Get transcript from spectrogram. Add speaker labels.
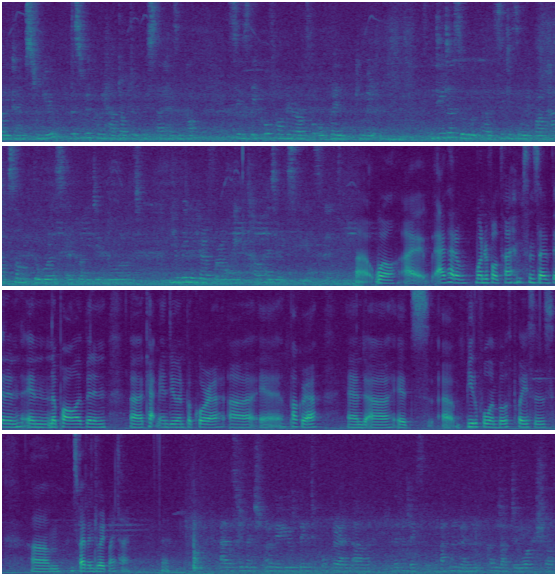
Speaker 1: Times studio. This week we have Dr. Christa Hasenkopf. She's the co-founder of OpenAQ. Data so that cities in Nepal have some of the worst air quality in the world. You've been here for a week. How has your experience been?
Speaker 2: Uh, well, I, have had a wonderful time since I've been in, in Nepal. I've been in uh, Kathmandu and Pokhara, uh, and Pokhara, and uh, it's uh, beautiful in both places. Um, so I've enjoyed my time. Yeah.
Speaker 3: As you mentioned earlier, you've been to Pokhara and uh, different places in Kathmandu and you've conducted a workshop.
